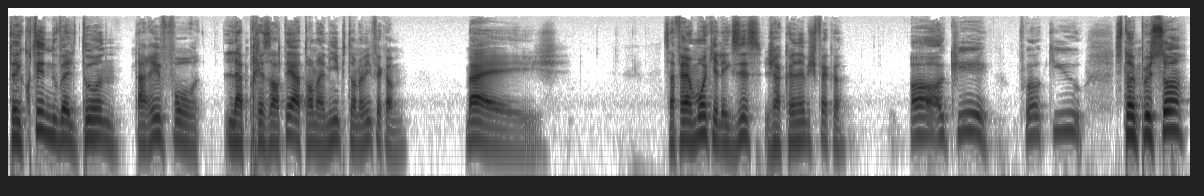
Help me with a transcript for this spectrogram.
T'as écouté une nouvelle tune, t'arrives pour la présenter à ton ami, puis ton ami fait comme. Ben. Ça fait un mois qu'elle existe, je la connais, puis je fais comme. Ah, ok, fuck you. C'est un peu ça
